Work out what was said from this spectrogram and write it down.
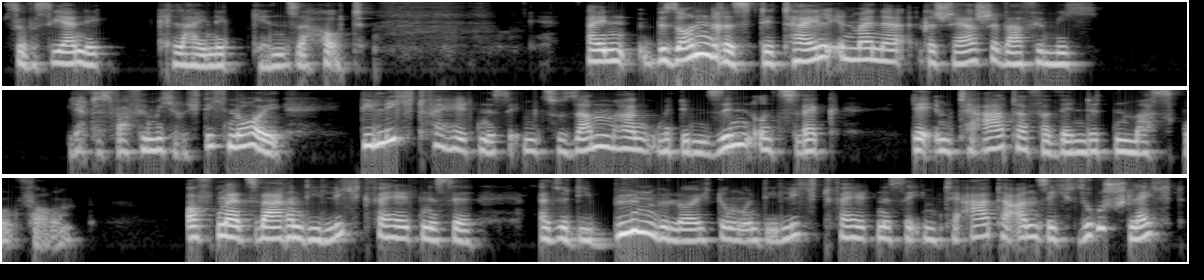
sowas wie eine kleine Gänsehaut. Ein besonderes Detail in meiner Recherche war für mich ja, das war für mich richtig neu. Die Lichtverhältnisse im Zusammenhang mit dem Sinn und Zweck der im Theater verwendeten Maskenform. Oftmals waren die Lichtverhältnisse, also die Bühnenbeleuchtung und die Lichtverhältnisse im Theater an sich so schlecht,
